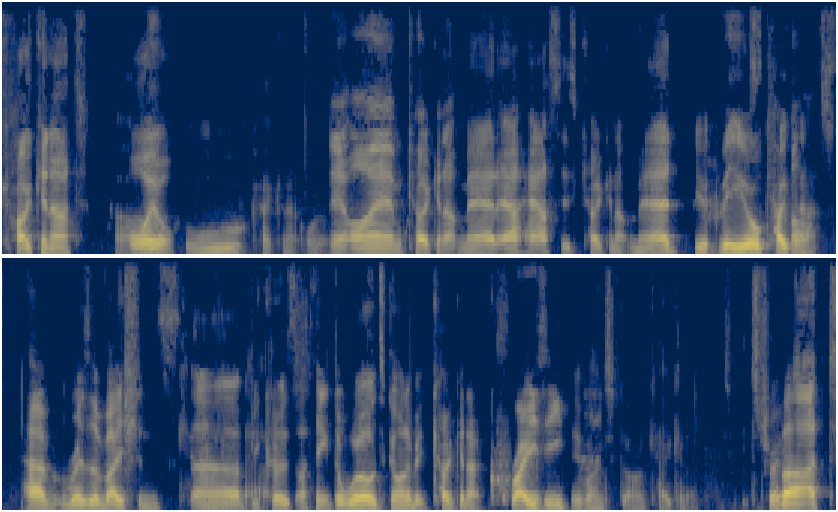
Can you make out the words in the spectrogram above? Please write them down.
coconut Oh, Oil. Ooh, coconut oil. Now I am coconut mad. Our house is coconut mad. You're, you're all coconuts. Have reservations uh, because I think the world's gone a bit coconut crazy. Everyone's gone coconut crazy. It's true. But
